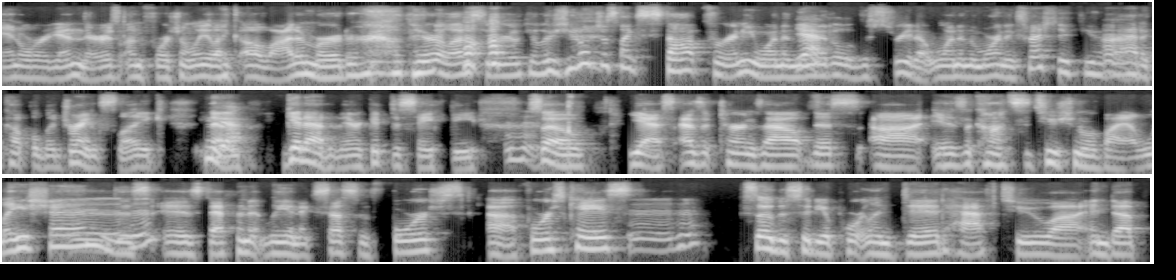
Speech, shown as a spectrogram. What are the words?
in Oregon, there's unfortunately like a lot of murder out there, a lot of serial killers. You don't just like stop for anyone in the yeah. middle of the street at one in the morning, especially if you've uh, had a couple of drinks. Like, no, yeah. get out of there, get to safety. Mm-hmm. So, yes, as it turns out, this uh, is a constitutional violation. Mm-hmm. This is definitely an excessive force uh, force case. Mm-hmm. So the city of Portland did have to uh, end up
